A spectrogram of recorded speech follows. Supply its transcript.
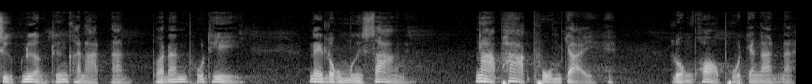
สืบเนื่องถึงขนาดนั้น เพราะนั้นผู้ที่ได้ลงมือสร้างเนี่ยหน้าภาคภูมิใจหลวงพ่อพูดอย่างนั้นนะ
